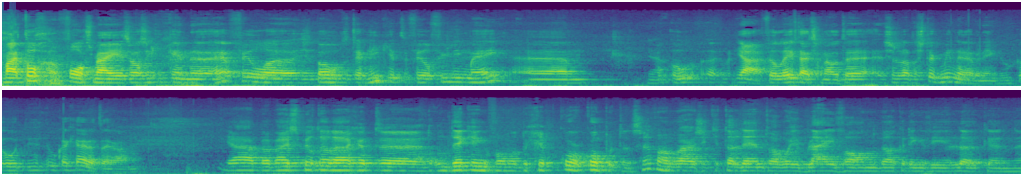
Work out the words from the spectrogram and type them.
Maar toch, volgens mij, zoals ik je ken, uh, veel, uh, je zit boven op de techniek, je hebt er veel feeling mee. Ehm, ja. Hoe, ja, veel leeftijdsgenoten zullen dat een stuk minder hebben, denk ik. Hoe, hoe, hoe kijk jij daar tegenaan? Ja, bij mij speelt heel erg het, de ontdekking van het begrip core competence. Hè? Van waar zit je talent, waar word je blij van, welke dingen vind je leuk. En, uh,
